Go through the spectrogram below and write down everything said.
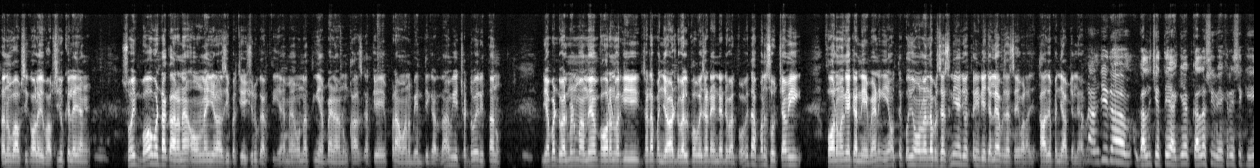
ਸਾਨੂੰ ਵਾਪਸੀ ਕਾਲ ਵਾਪਸੀ ਚੁੱਕ ਕੇ ਲੈ ਜਾਾਂਗੇ। ਸੋ ਇੱਕ ਬਹੁਤ ਵੱਡਾ ਕਾਰਨ ਹੈ ਆਨਲਾਈਨ ਜਿਹੜਾ ਅਸੀਂ ਪਰਚੇਜ ਸ਼ੁਰੂ ਕਰਤੀ ਹੈ। ਮੈਂ ਉਹਨਾਂ ਧੀਆਂ ਭੈਣਾਂ ਨੂੰ ਖਾਸ ਕਰਕੇ ਭਰਾਵਾਂ ਨੂੰ ਬੇਨਤੀ ਕਰਦਾ ਵੀ ਇਹ ਛੱਡੋ ਇਹ ਰੀਤਾਂ ਨੂੰ। ਜੇ ਆਪਾਂ ਡਿਵੈਲਪਮੈਂਟ ਮੰਨਦੇ ਆ ਫੋਰਨ ਵਰਗੀ ਸਾਡਾ ਪੰਜਾਬ ਡਿਵੈਲਪ ਹੋਵੇ, ਸਾਡਾ ਇੰਡੀਆ ਡਿਵੈਲਪ ਹੋਵੇ, ਤਾਂ ਆਪਾਂ ਨੂੰ ਸੋਚਾਂ ਵੀ ਫੋਰਨ ਵਰਗੀਆਂ ਕਰਨੀਆਂ ਪੈਣਗੀਆਂ। ਉੱਥੇ ਕੋਈ ਆਨਲਾਈਨ ਦਾ ਪ੍ਰੋਸੈਸ ਨਹੀਂ ਹੈ, ਜੋ ਇੱਥੇ ਇੰਡੀਆ ਚੱਲਿਆ ਪ੍ਰੋਸੈਸ ਇਹ ਵਾਲਾ ਖਾਸੇ ਪੰਜਾਬ ਚੱਲਿਆ ਹੋਇਆ। ਪ੍ਰਧਾਨ ਜੀ ਦਾ ਗੱਲ ਚੇਤੇ ਆ ਗਈ ਕੱਲ ਅਸੀਂ ਵੇਖ ਰਹੇ ਸੀ ਕਿ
